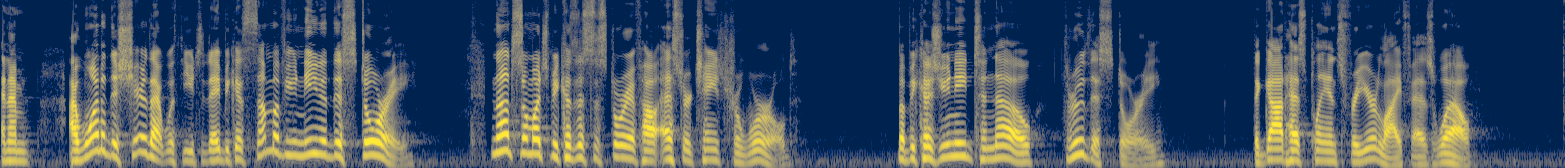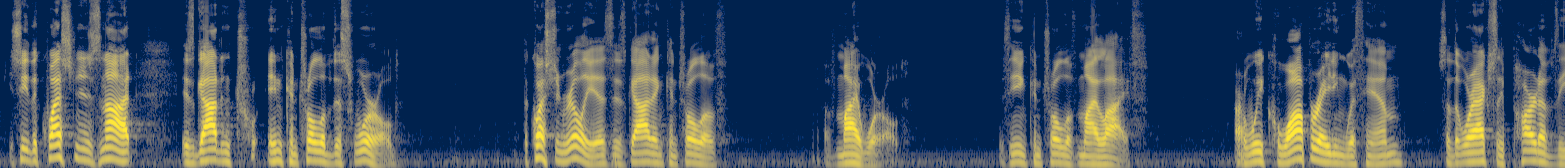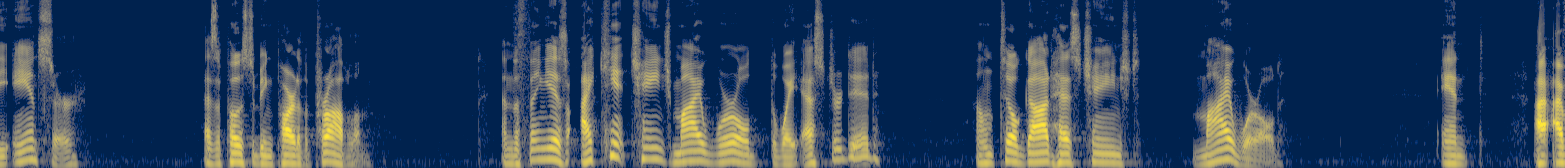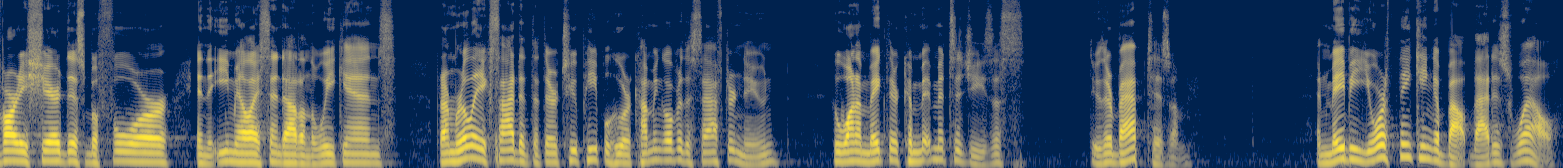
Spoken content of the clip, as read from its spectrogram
And I'm, I wanted to share that with you today because some of you needed this story. Not so much because it's the story of how Esther changed her world, but because you need to know through this story that God has plans for your life as well. You see, the question is not, is God in, tr- in control of this world? The question really is, is God in control of, of my world? Is He in control of my life? Are we cooperating with Him so that we're actually part of the answer as opposed to being part of the problem? And the thing is, I can't change my world the way Esther did until God has changed my world. And I, have already shared this before in the email I send out on the weekends, but I'm really excited that there are two people who are coming over this afternoon who want to make their commitment to Jesus through their baptism. And maybe you're thinking about that as well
